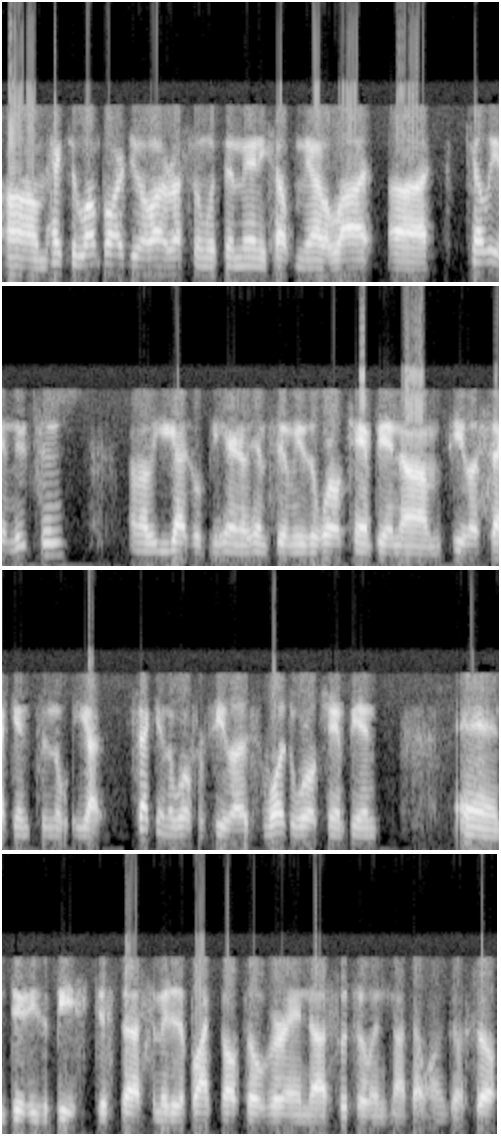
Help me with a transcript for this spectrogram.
Um, Hector Lombard, doing a lot of wrestling with him, man. He's helping me out a lot. Uh, Kelly Knutson. I don't know you guys will be hearing of him soon. He was a world champion. Um, Fila second in the he got second in the world for Filas. Was a world champion. And dude, he's a beast. Just uh, submitted a black belt over in uh, Switzerland not that long ago. So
